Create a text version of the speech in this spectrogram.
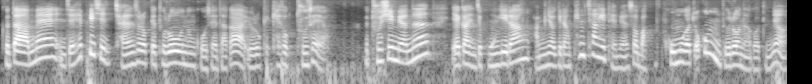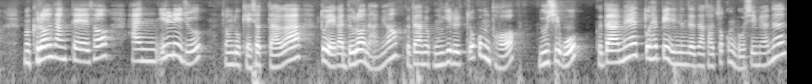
그 다음에 이제 햇빛이 자연스럽게 들어오는 곳에다가 이렇게 계속 두세요. 두시면은 얘가 이제 공기랑 압력이랑 팽창이 되면서 막 고무가 조금 늘어나거든요. 뭐 그런 상태에서 한 1, 2주 정도 계셨다가 또 얘가 늘어나면 그 다음에 공기를 조금 더 누시고 그 다음에 또 햇빛 있는 데다가 조금 놓으시면은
